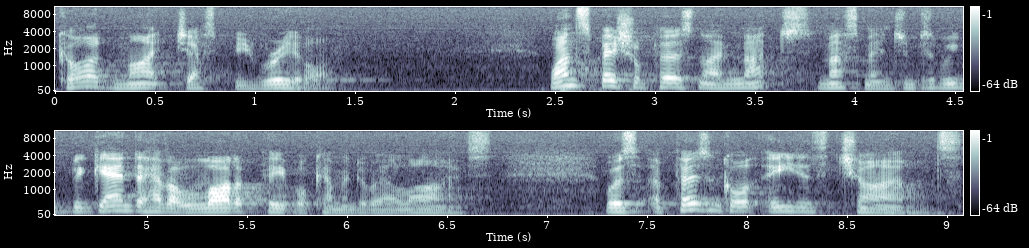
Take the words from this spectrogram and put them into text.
God might just be real. One special person I must, must mention, because we began to have a lot of people come into our lives, was a person called Edith Childs,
